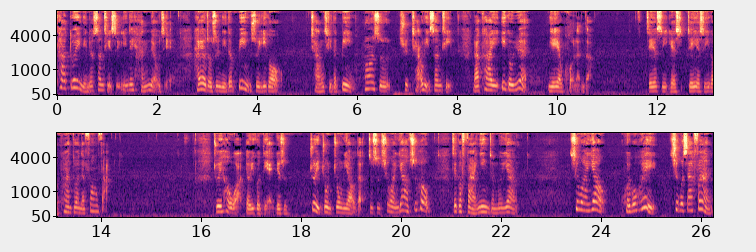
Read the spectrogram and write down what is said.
他对你的身体是已经很了解，还有就是你的病是一个。长期的病，或者是去调理身体，来开一个月也有可能的。这也是也是这也是一个判断的方法。最后啊，有一个点也是最重重要的，就是吃完药之后，这个反应怎么样？吃完药会不会吃不下饭？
